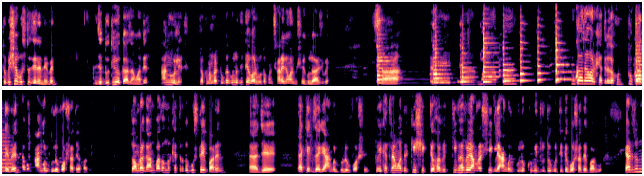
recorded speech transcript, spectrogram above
তো বিষয়বস্তু জেনে নেবেন যে দ্বিতীয় কাজ আমাদের আঙ্গুলের যখন আমরা টুকাগুলো দিতে পারব, তখন সারেগামার বিষয়গুলো আসবে। টুকা দেওয়ার ক্ষেত্রে যখন টুকা দেবেন এবং আঙ্গুলগুলো বসাতে হবে তো আমরা গান বাজানোর ক্ষেত্রে তো বুঝতেই পারেন যে এক এক জায়গায় আঙ্গুলগুলো বসে। তো এই ক্ষেত্রে আমাদের কি শিখতে হবে? কীভাবে আমরা শিখলে আঙ্গুলগুলো খুবই দ্রুত গতিতে বসাতে পারব? এর জন্য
